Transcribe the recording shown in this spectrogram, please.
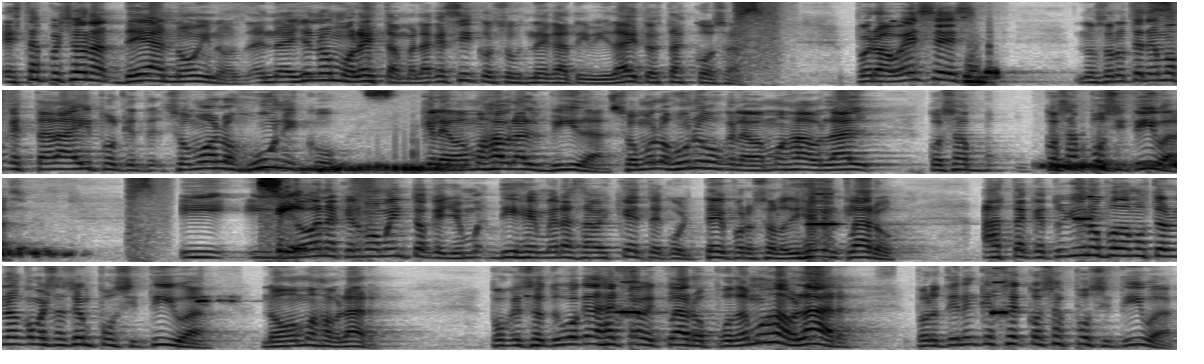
estas personas, they annoy us. Ellos nos molestan, ¿verdad que sí? Con sus negatividad y todas estas cosas. Pero a veces nosotros tenemos que estar ahí porque somos los únicos que le vamos a hablar vida. Somos los únicos que le vamos a hablar cosas, cosas positivas. Y, y Sí. yo en aquel momento que yo dije, mira, ¿sabes qué? Te corté, pero se lo dije bien claro. Hasta que tú y yo no podamos tener una conversación positiva, no vamos a hablar. Porque se tuvo que dejar saber claro, podemos hablar, pero tienen que ser cosas positivas.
